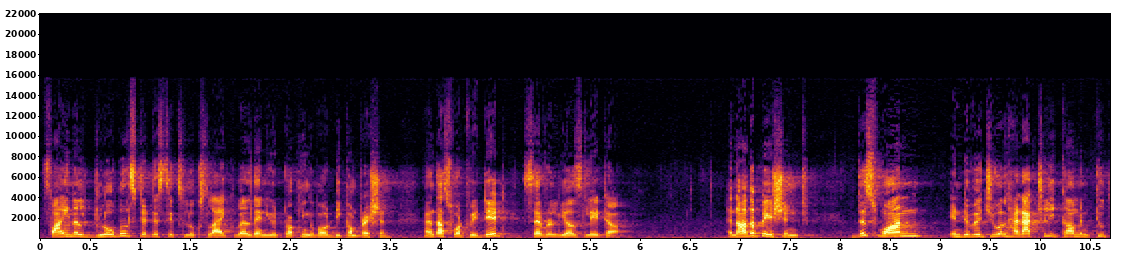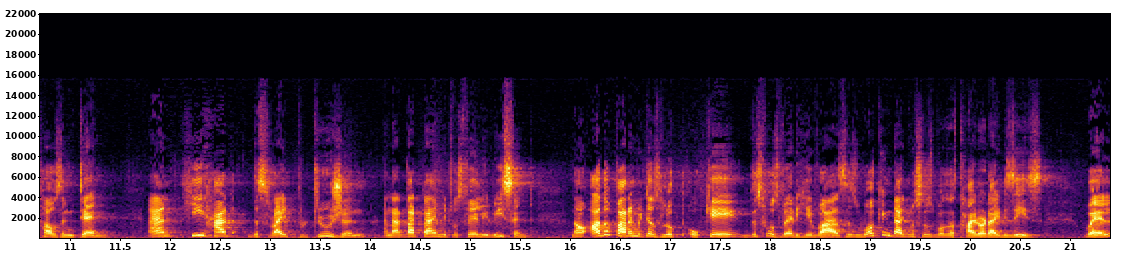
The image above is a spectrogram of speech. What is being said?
final global statistics looks like, well, then you're talking about decompression. And that's what we did several years later. Another patient, this one individual had actually come in 2010. And he had this right protrusion, and at that time it was fairly recent. Now, other parameters looked okay. This was where he was. His working diagnosis was a thyroid eye disease. Well,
